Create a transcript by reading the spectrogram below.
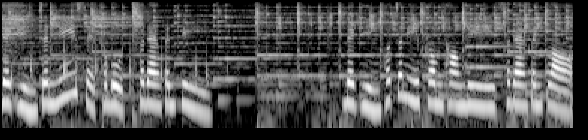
เด็กหญิงเจนนี่เศรษฐบุตรแสดงเป็นปี เด็กหญิงพจนีพรหมทองดีแสดงเป็นปลอบ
